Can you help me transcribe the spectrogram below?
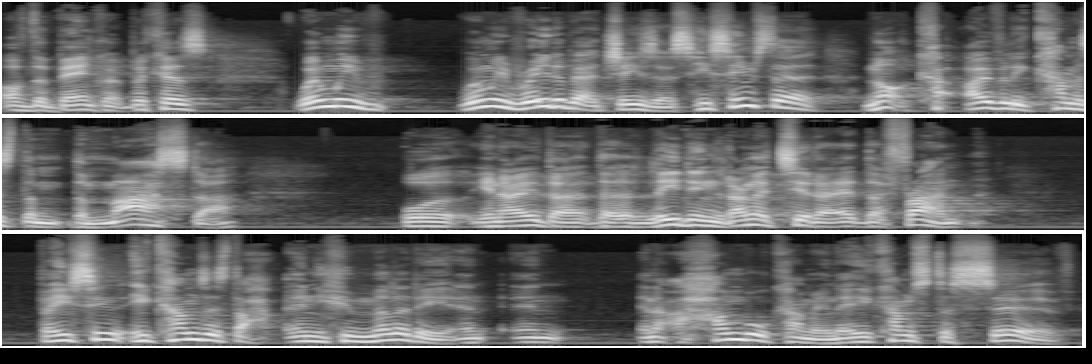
of the banquet, because when we when we read about Jesus, he seems to not overly come as the, the master or, you know, the, the leading rangatira at the front, but he, seems, he comes as the, in humility and, and, and a humble coming, that he comes to serve. It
